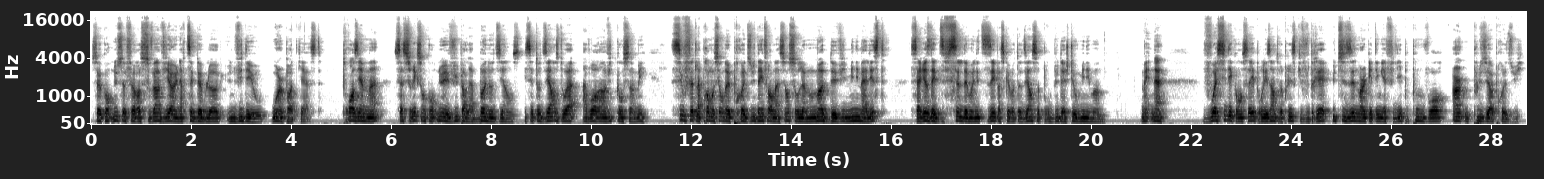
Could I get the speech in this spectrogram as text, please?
Ce contenu se fera souvent via un article de blog, une vidéo ou un podcast. Troisièmement, s'assurer que son contenu est vu par la bonne audience et cette audience doit avoir envie de consommer. Si vous faites la promotion d'un produit d'information sur le mode de vie minimaliste, ça risque d'être difficile de monétiser parce que votre audience a pour but d'acheter au minimum. Maintenant, Voici des conseils pour les entreprises qui voudraient utiliser le marketing affilié pour promouvoir un ou plusieurs produits.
